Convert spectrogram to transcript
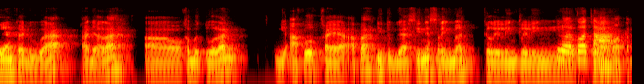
yang kedua adalah uh, kebetulan aku kayak apa ditugasinnya sering banget keliling-keliling luar kota. luar kota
